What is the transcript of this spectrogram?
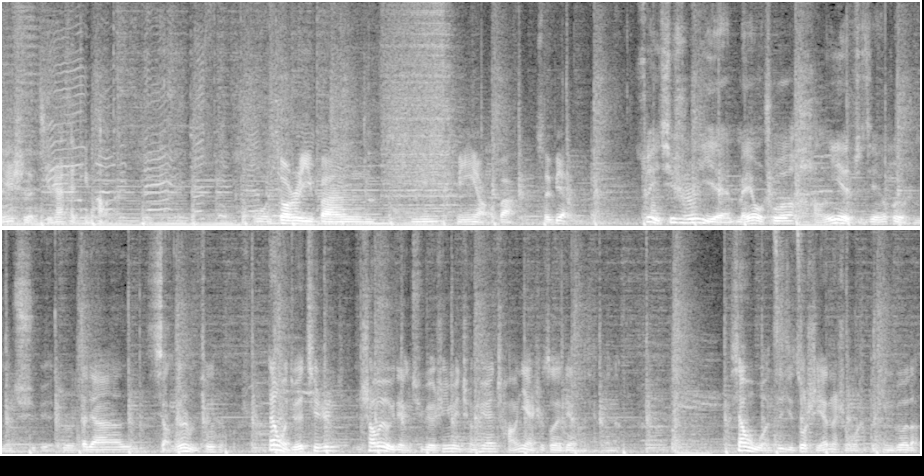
音似的，其实还挺好的。我就是一般民民谣吧，随便。所以其实也没有说行业之间会有什么区别，就是大家想听什么听什么。但我觉得其实稍微有一点区别，是因为程序员常年是坐在电脑前面的。像我自己做实验的时候，我是不听歌的，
